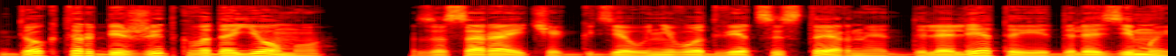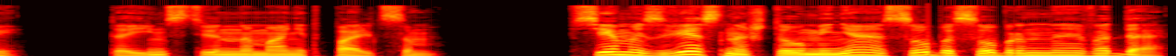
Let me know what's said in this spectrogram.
Доктор бежит к водоему, за сарайчик, где у него две цистерны, для лета и для зимы. Таинственно манит пальцем. Всем известно, что у меня особо собранная вода,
